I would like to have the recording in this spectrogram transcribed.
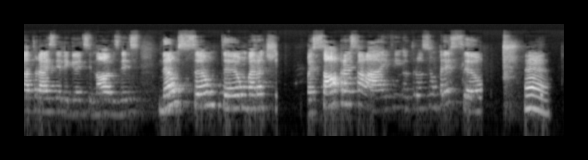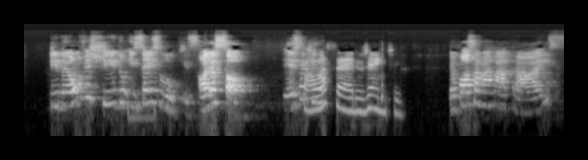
Naturais, elegantes e nobres, eles não são tão baratinhos. Mas só para essa live eu trouxe um pressão. É. É um vestido e seis looks. Olha só. Esse aqui. Fala sério, gente. Eu posso amarrar atrás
